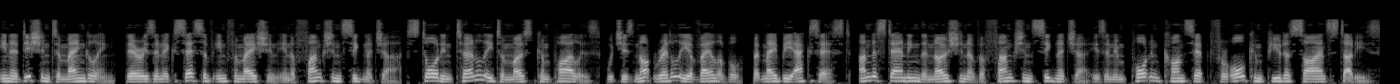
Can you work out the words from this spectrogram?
In addition to mangling, there is an excess of information in a function signature stored internally to most compilers which is not readily available, but may be accessed. Understanding the notion of a function signature is an important concept for all computer science studies.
